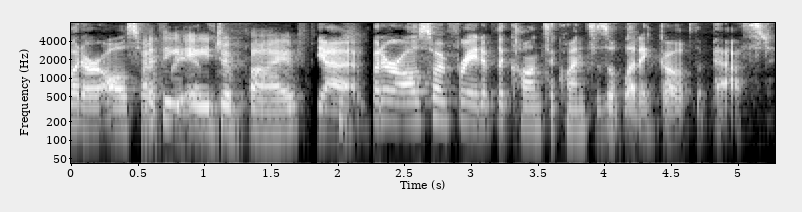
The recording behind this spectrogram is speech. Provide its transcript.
but are also At the afraid of- age of five. yeah, but are also afraid of the consequences of letting go of the past.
